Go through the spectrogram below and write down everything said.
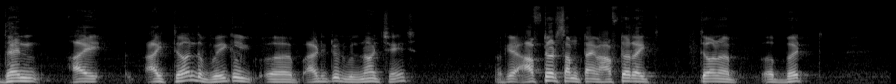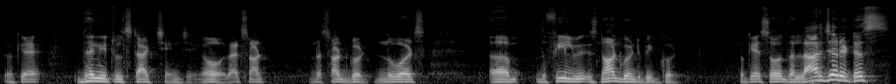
Then I, I turn the vehicle uh, attitude will not change. Okay, after some time, after I turn a, a bit, okay, then it will start changing. Oh, that's not that's not good. In other words, um, the feel is not going to be good. Okay, so the larger it is,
